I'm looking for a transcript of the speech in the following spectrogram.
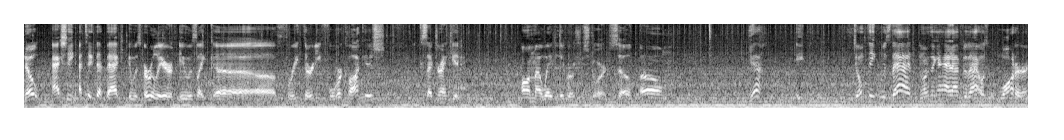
Nope. Actually i take that back. It was earlier. It was like uh 3 30 4 o'clock ish because i drank it on my way to the grocery store. So um yeah. It, don't think it was that. The only thing i had after that was water.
